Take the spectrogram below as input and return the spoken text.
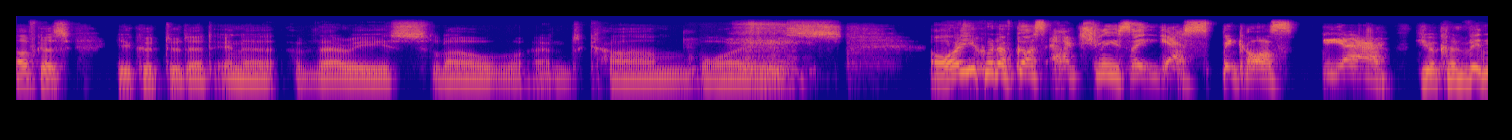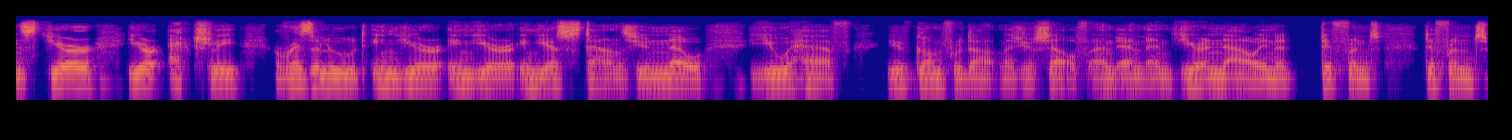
of course, you could do that in a, very slow and calm voice. Or you could, of course, actually say yes, because yeah, you're convinced. You're you're actually resolute in your in your in your stance. You know you have you've gone through darkness yourself, and and and you're now in a different different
